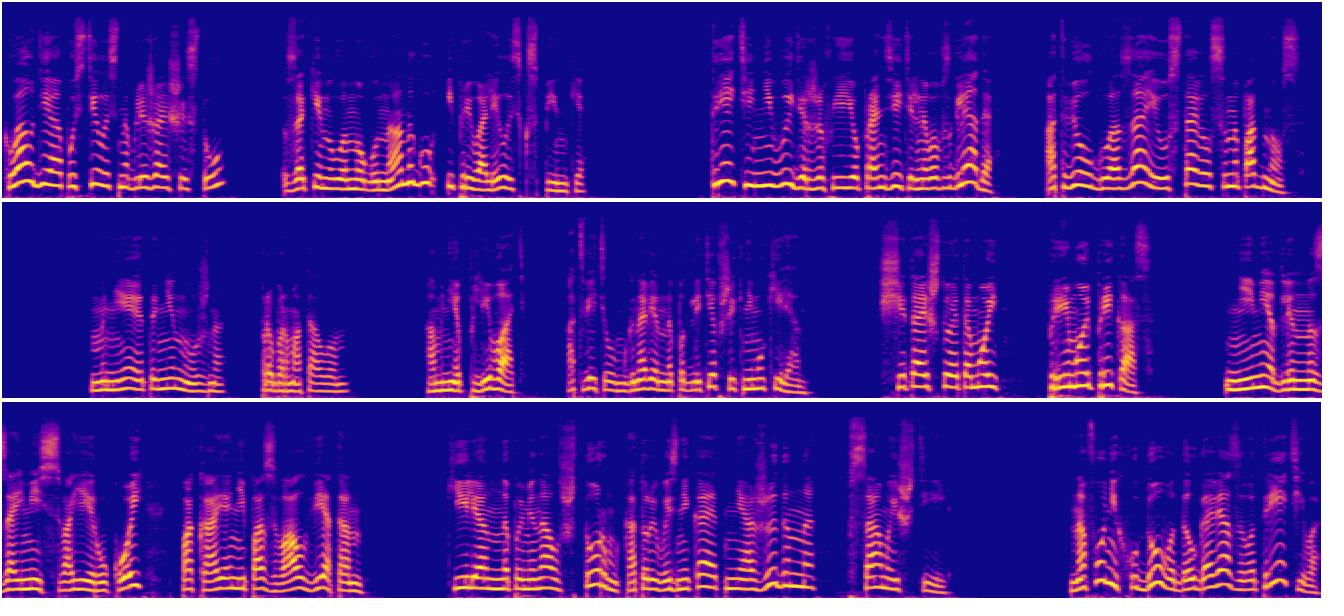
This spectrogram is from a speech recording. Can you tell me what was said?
Клаудия опустилась на ближайший стул, закинула ногу на ногу и привалилась к спинке. Третий, не выдержав ее пронзительного взгляда, отвел глаза и уставился на поднос. «Мне это не нужно», — пробормотал он. «А мне плевать», — ответил мгновенно подлетевший к нему Килиан. Считай, что это мой прямой приказ. Немедленно займись своей рукой, пока я не позвал Ветан». Килиан напоминал шторм, который возникает неожиданно в самый штиль. На фоне худого, долговязого третьего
